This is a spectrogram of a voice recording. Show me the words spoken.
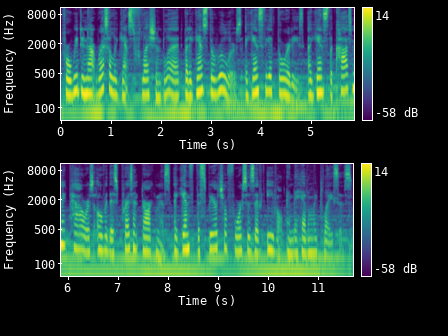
For we do not wrestle against flesh and blood, but against the rulers, against the authorities, against the cosmic powers over this present darkness, against the spiritual forces of evil in the heavenly places.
